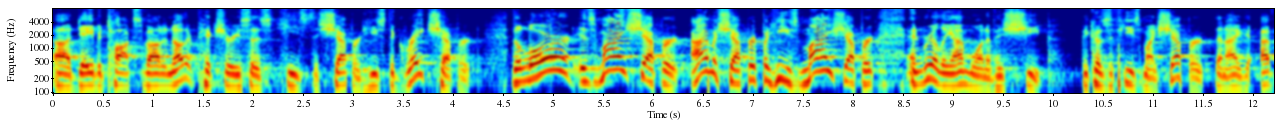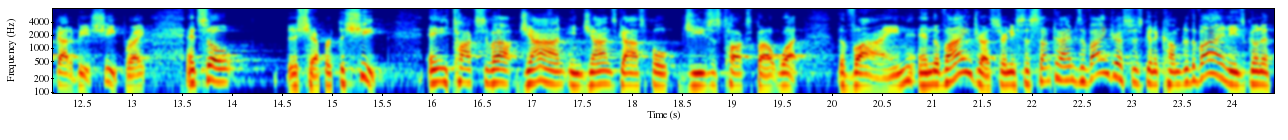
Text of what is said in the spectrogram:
uh, David talks about another picture. He says, He's the shepherd, He's the great shepherd. The Lord is my shepherd. I'm a shepherd, but He's my shepherd. And really, I'm one of His sheep. Because if He's my shepherd, then I, I've got to be a sheep, right? And so, the shepherd, the sheep. And he talks about John, in John's gospel, Jesus talks about what? The vine and the vine dresser. And he says sometimes the vine dresser is going to come to the vine. He's going to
